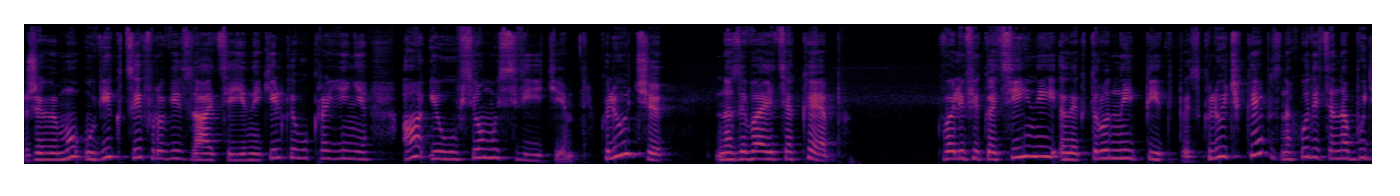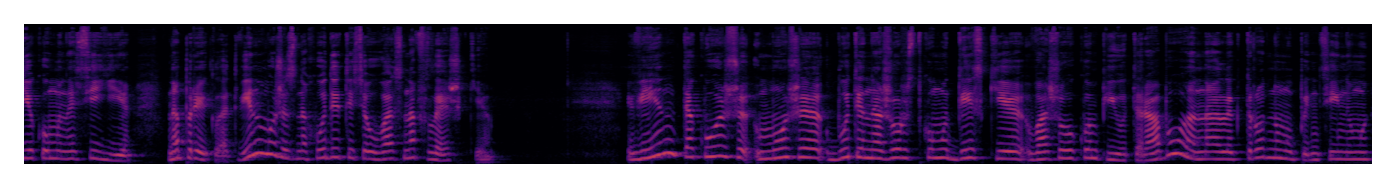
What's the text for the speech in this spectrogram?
живемо у вік цифровізації не тільки в Україні, а і у всьому світі. Ключ називається КЕП. Кваліфікаційний електронний підпис. Ключ КЕП знаходиться на будь-якому носії. Наприклад, він може знаходитися у вас на флешці. Він також може бути на жорсткому дискі вашого комп'ютера або на електронному пенсійному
